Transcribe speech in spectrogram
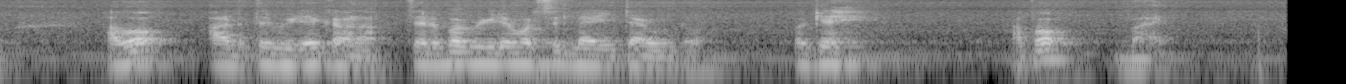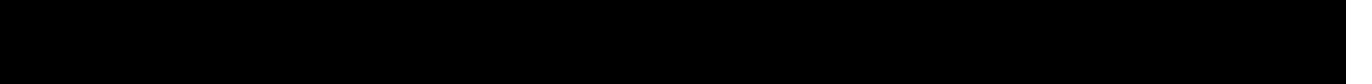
അപ്പോൾ അടുത്ത വീഡിയോ കാണാം. ചിലപ്പോൾ വീഡിയോ കുറച്ച് ലൈറ്റ് ആവും കേട്ടോ ഓക്കെ? അപ്പോൾ ബൈ.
